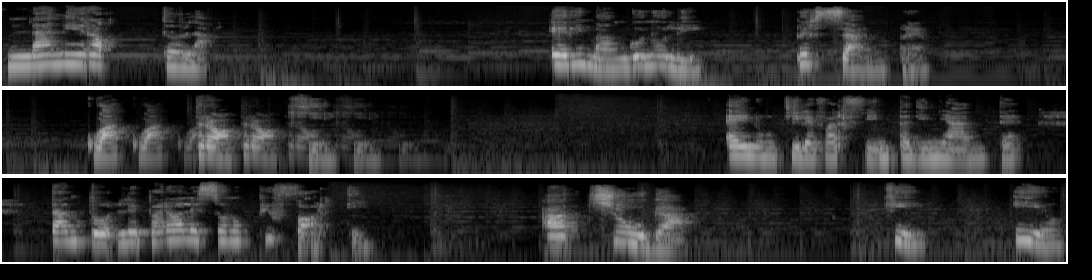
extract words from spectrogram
nanerottola e rimangono lì per sempre. Quattrocchi. È inutile far finta di niente tanto le parole sono più forti. Acciuga. Chi? Io?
